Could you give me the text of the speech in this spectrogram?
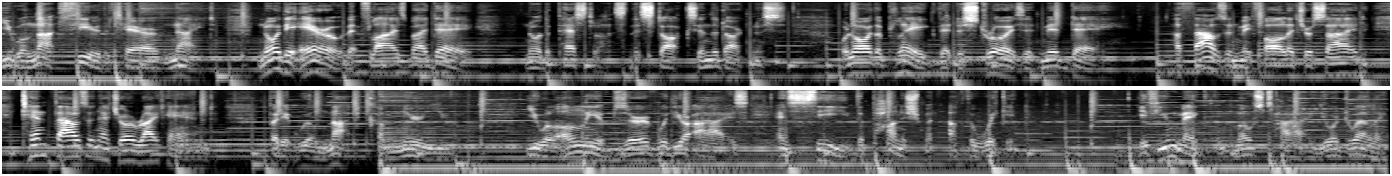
You will not fear the terror of night, nor the arrow that flies by day, nor the pestilence that stalks in the darkness, or nor the plague that destroys at midday. A thousand may fall at your side, ten thousand at your right hand, but it will not come near you. You will only observe with your eyes and see the punishment of the wicked. If you make the Most High your dwelling,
